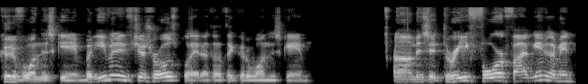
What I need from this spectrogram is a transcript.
could have won this game. But even if just Rose played, I thought they could have won this game. Um, is it three, four, five games? I mean,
